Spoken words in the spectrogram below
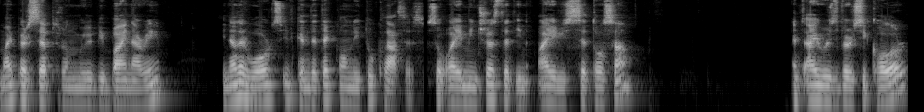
My perceptron will be binary. In other words, it can detect only two classes. So I am interested in iris setosa and iris versicolor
